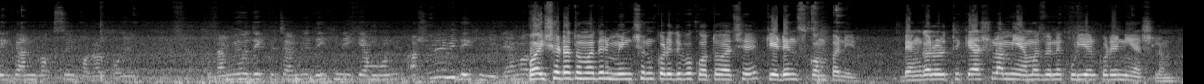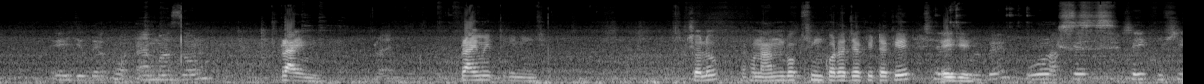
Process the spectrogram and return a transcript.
দেখবে আনবক্সিং করার পরে। আমিও দেখতে চাই আমি দেখিনি কেমন। আসলে আমি দেখিনি পয়সাটা তোমাদের মেনশন করে দেবো কত আছে। কেডেন্স কোম্পানির ব্যাঙ্গালোর থেকে আসলো আমি অ্যামাজনে কুরিয়ার করে নিয়ে আসলাম। এই যে দেখো অ্যামাজন প্রাইম প্রাইমের থেকে নিয়েছি। চলো এখন আনবক্সিং করা যাক এটাকে। এই যে সেই খুশি।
